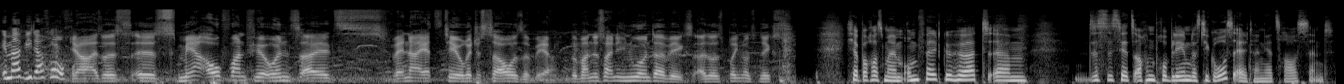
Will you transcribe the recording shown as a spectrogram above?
immer wieder hoch. Ja, also es ist mehr Aufwand für uns, als wenn er jetzt theoretisch zu Hause wäre. Also man ist eigentlich nur unterwegs, also es bringt uns nichts. Ich habe auch aus meinem Umfeld gehört, ähm, das ist jetzt auch ein Problem, dass die Großeltern jetzt raus sind.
